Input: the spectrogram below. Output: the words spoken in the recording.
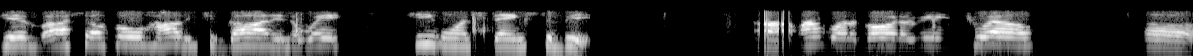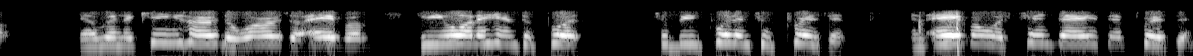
give ourselves wholeheartedly to God in the way He wants things to be? Uh, I'm going to go and read 12. Uh, and when the king heard the words of Abram, he ordered him to put to be put into prison. And Abram was ten days in prison.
